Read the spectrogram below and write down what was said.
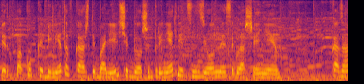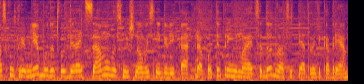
Перед покупкой билетов каждый болельщик должен принять лицензионное соглашение. В Казанском Кремле будут выбирать самого смешного снеговика. Работы принимаются до 25 декабря.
